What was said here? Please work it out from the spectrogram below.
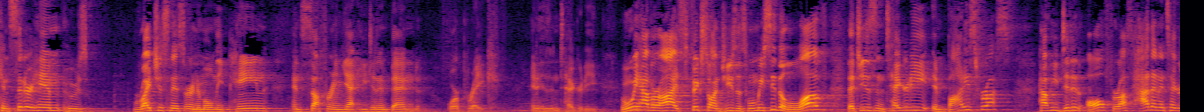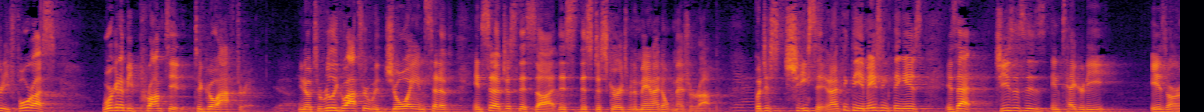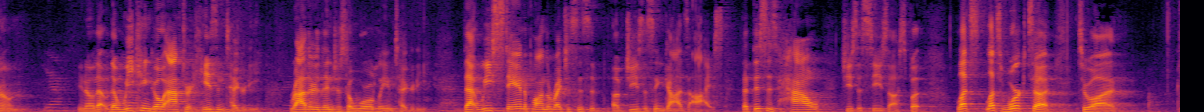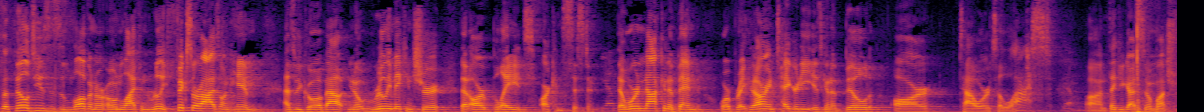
Consider him whose righteousness earned him only pain and suffering, yet he didn't bend or break in his integrity. When we have our eyes fixed on Jesus, when we see the love that Jesus' integrity embodies for us, how he did it all for us, had that integrity for us, we're going to be prompted to go after it. You know, to really go after it with joy instead of instead of just this uh, this this discouragement of man, I don't measure up, but just chase it. And I think the amazing thing is is that Jesus' integrity is our own. You know, that, that we can go after his integrity rather than just a worldly integrity. That we stand upon the righteousness of, of Jesus in God's eyes. That this is how Jesus sees us. But let's, let's work to, to uh, fulfill Jesus' love in our own life and really fix our eyes on him as we go about, you know, really making sure that our blades are consistent. Yep. That we're not going to bend or break. That our integrity is going to build our tower to last. Yep. Uh, and thank you guys so much.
